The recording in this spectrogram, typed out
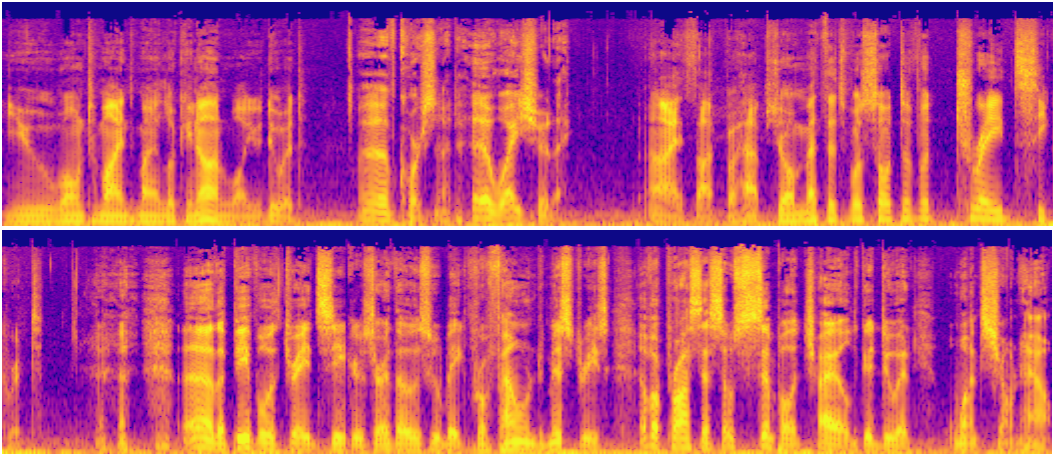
You won't mind my looking on while you do it. Uh, of course not. Uh, why should I? I thought perhaps your methods were sort of a trade secret. Uh, the people with trade secrets are those who make profound mysteries of a process so simple a child could do it once shown how.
